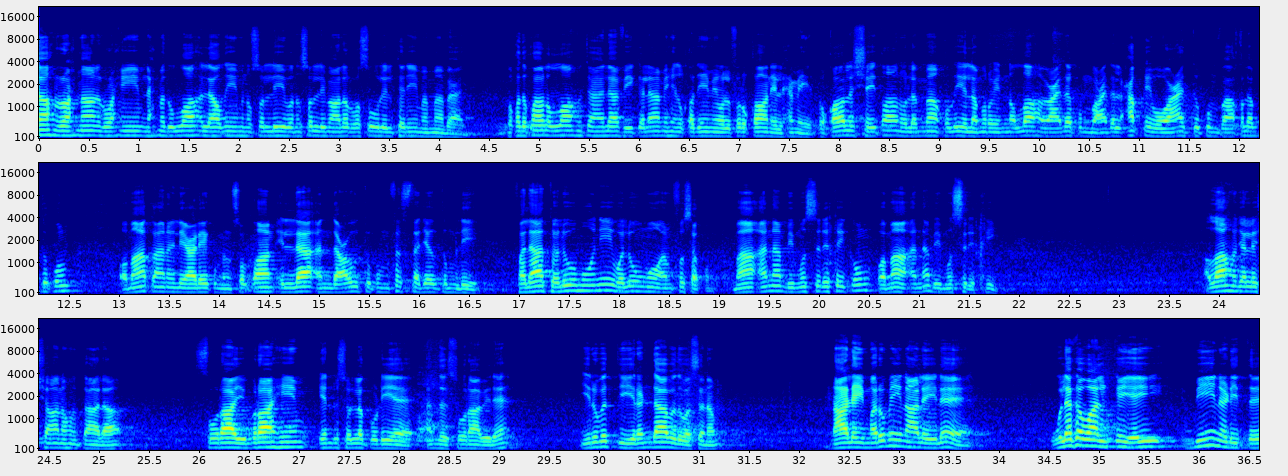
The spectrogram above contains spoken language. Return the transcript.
الله الرحمن الرحيم نحمد الله العظيم نصلي ونسلم على الرسول الكريم أما بعد فقد قال الله تعالى في كلامه القديم والفرقان الحميد وقال الشيطان لما قضي الأمر إن الله وعدكم وعد الحق ووعدتكم فأخلفتكم وما كان لي عليكم من سلطان إلا أن دعوتكم فاستجبتم لي فلا تلوموني ولوموا أنفسكم ما أنا بمصرخكم وما أنا بمصرخي அல்லாஹு ஜல்லிஷானு தாலா சூரா இப்ராஹிம் என்று சொல்லக்கூடிய அந்த சூறாவிலே இருபத்தி இரண்டாவது வசனம். நாளை மறுமை நாளையிலே உலக வாழ்க்கையை வீணடித்து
